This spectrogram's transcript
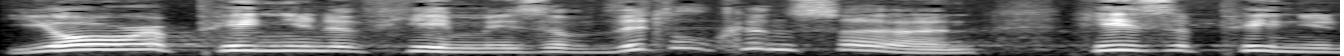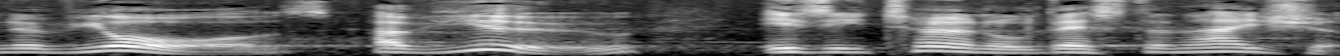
Your opinion of him is of little concern. His opinion of yours, of you, is eternal destination.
